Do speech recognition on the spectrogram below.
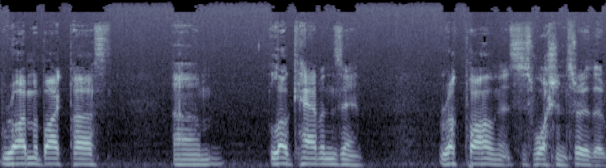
ride my bike past um, log cabins and rock pile and it's just washing through the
